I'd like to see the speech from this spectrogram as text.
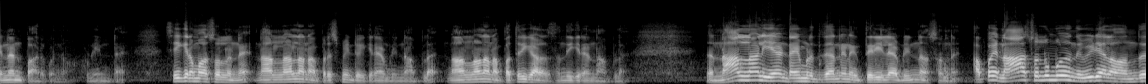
என்னன்னு பாரு கொஞ்சம் அப்படின்ட்டேன். சீக்கிரமாக சொல்லுனேன். நாலு நாளில் நான் ப்ரெஸ் மீட் வைக்கிறேன் அப்படின்னாப்புல. நாலு நாளில் நான் பத்திரிக்கையாளர் சந்திக்கிறேன்னாப்புல. இந்த நாலு நாள் ஏன் டைம் எடுத்துட்டாருன்னு எனக்கு தெரியல அப்படின்னு நான் சொன்னேன். அப்போ நான் சொல்லும்போது இந்த வீடியோவில் வந்து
